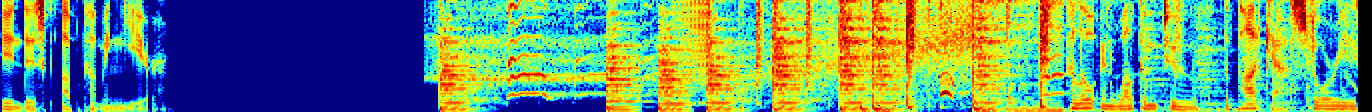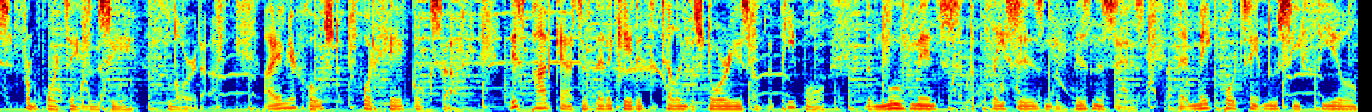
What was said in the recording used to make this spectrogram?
in this upcoming year. Hello and welcome to the podcast Stories from Port St. Lucie, Florida. I am your host, Jorge Coxach. This podcast is dedicated to telling the stories of the people, the movements, the places, and the businesses that make Port St. Lucie feel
